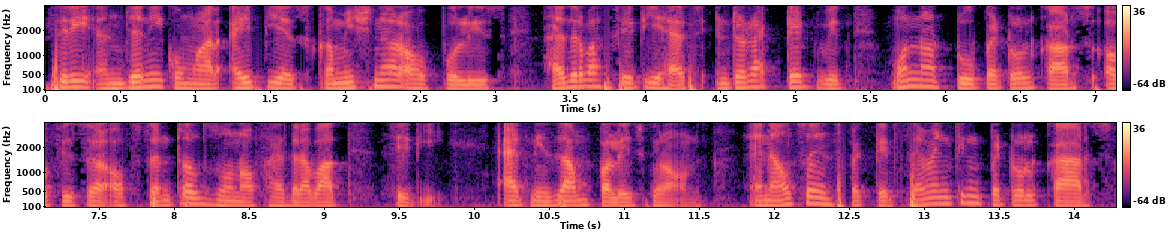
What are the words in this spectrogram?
Sri Anjani Kumar IPS Commissioner of Police Hyderabad City has interacted with one or two patrol cars officer of Central Zone of Hyderabad City at Nizam College grounds and also inspected 17 patrol cars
